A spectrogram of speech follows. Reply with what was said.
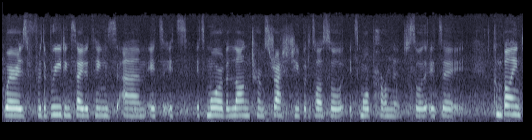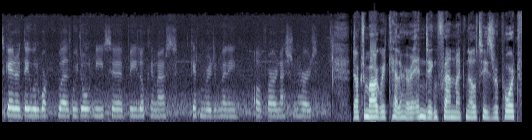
Whereas for the breeding side of things, um, it's it's it's more of a long-term strategy, but it's also it's more permanent. So it's a combined together they will work well. We don't need to be looking at getting rid of many of our national herd. Dr. Margaret Kelleher ending Fran McNulty's report.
